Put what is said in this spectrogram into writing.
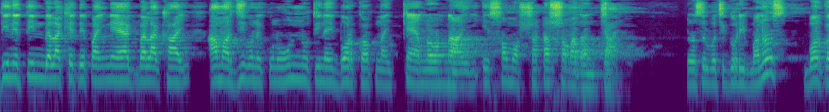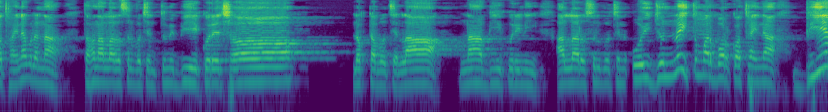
দিনে তিন বেলা খেতে পাই না, এক বেলা খাই, আমার জীবনে কোনো উন্নতি নাই, বরকত নাই, কেন নাই? এই সমস্যাটার সমাধান চাই। রসুল বলছে, গরিব মানুষ, বরকত হয় না? বলে, না। তখন আল্লাহ রসুল বলছেন, তুমি বিয়ে করেছ? লোকটা বলছে, লা, না বিয়ে করিনি। আল্লাহ রসুল বলছেন, ওই জন্যই তোমার বরকত হয় না। বিয়ে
